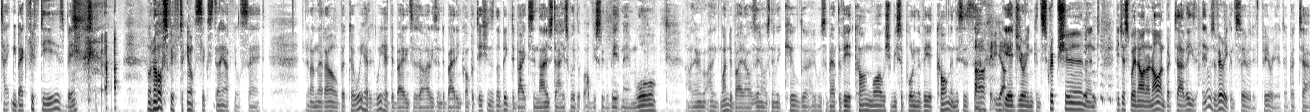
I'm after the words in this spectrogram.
take me back 50 years, Ben. when I was 15 or 16, I feel sad that I'm that old. But uh, we had we had debating societies and debating competitions. And The big debates in those days were the, obviously the Vietnam War. I remember, I think one debate I was in, I was nearly killed. Uh, it was about the Viet Cong, why we should be supporting the Viet Cong, and this is uh, Oh, okay, yeah. during conscription, and it just went on and on. But uh, these, it was a very conservative period. But uh,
